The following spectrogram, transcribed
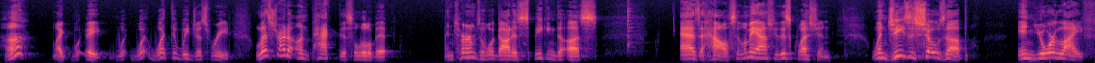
huh? Like, wait, what, what, did we just read? Let's try to unpack this a little bit in terms of what God is speaking to us as a house. And let me ask you this question When Jesus shows up in your life,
